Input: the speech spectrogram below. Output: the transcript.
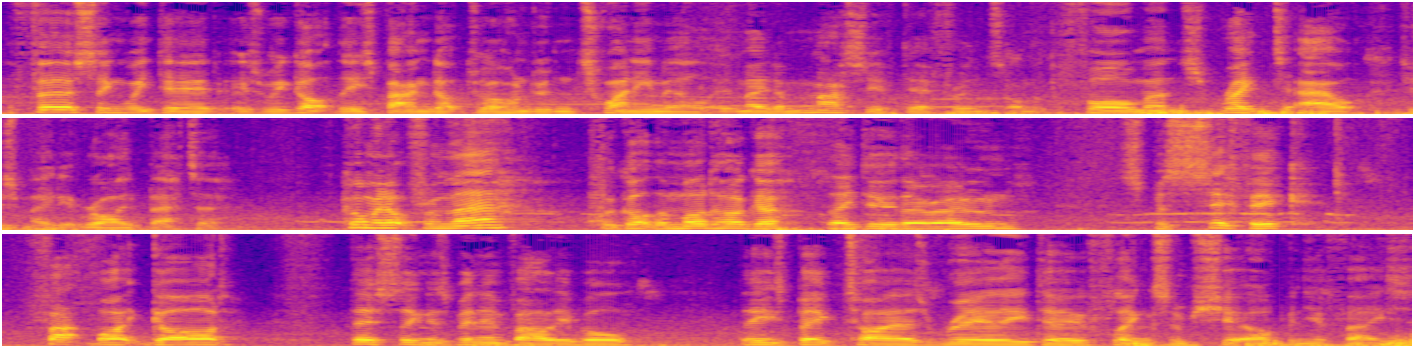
the first thing we did is we got these banged up to 120 mil. It made a massive difference on the performance, raked it out, just made it ride better. Coming up from there, we've got the Mudhugger. They do their own specific fat bike guard. This thing has been invaluable. These big tyres really do fling some shit up in your face.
